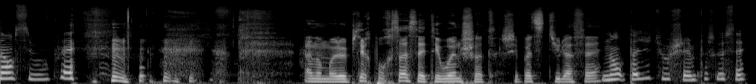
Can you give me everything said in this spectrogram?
non, s'il vous plaît. Ah non, moi le pire pour ça, ça a été One Shot. Je sais pas si tu l'as fait. Non, pas du tout, je sais même pas ce que c'est.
